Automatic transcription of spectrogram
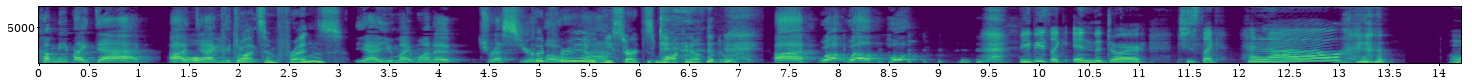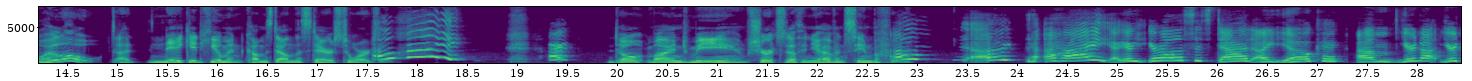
come meet my dad. Uh, oh, dad, you could brought you? some friends? Yeah, you might want to dress your Good lower for you. half. He starts walking out the door. Uh, well, well, hold. Phoebe's like in the door. She's like, hello? Oh, hello. A naked human comes down the stairs towards you. Oh, hi! Uh, Don't mind me. I'm sure it's nothing you haven't seen before. Uh, hi, you're, you're Ellis's dad. I yeah, okay. Um, you're not. You're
